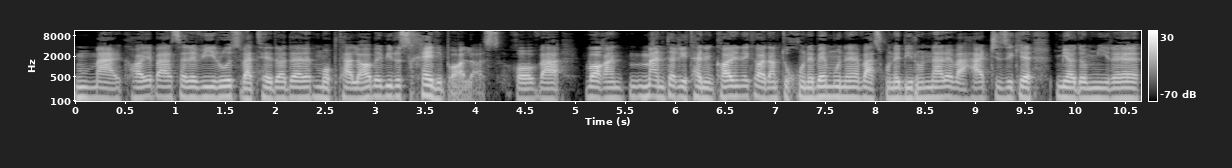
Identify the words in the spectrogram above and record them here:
مرگ های بر سر ویروس و تعداد مبتلاها به ویروس خیلی بالاست. خب و واقعا منطقی ترین کار اینه که آدم تو خونه بمونه و از خونه بیرون نره و هر چیزی که میاد و میره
